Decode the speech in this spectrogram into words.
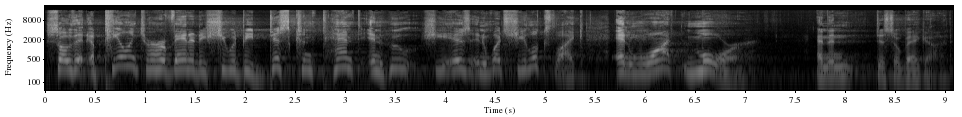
so that appealing to her vanity, she would be discontent in who she is and what she looks like and want more, and then disobey God.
